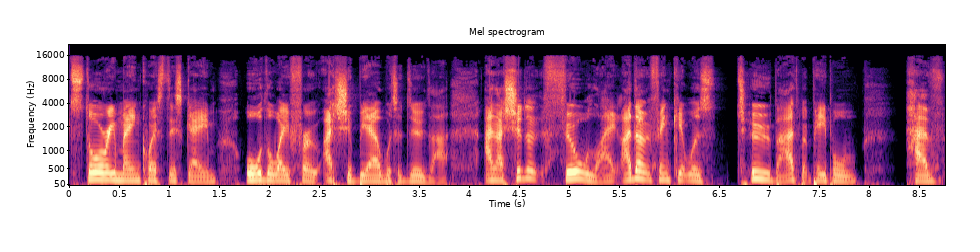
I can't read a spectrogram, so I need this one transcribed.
story main quest this game all the way through, I should be able to do that, and I shouldn't feel like I don't think it was too bad, but people have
